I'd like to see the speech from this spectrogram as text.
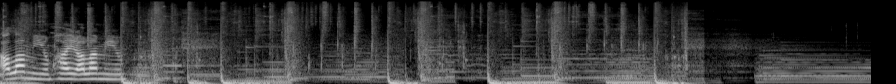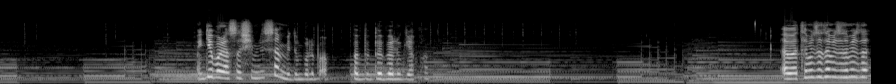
Alamıyorum. Hayır alamıyorum. Hangi burası şimdi sen miydin böyle be- be- bebelük yapan? Evet temizle temizle temizle.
